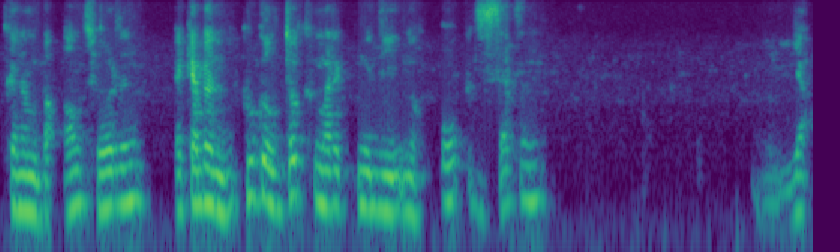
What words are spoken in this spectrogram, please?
kunnen beantwoorden. Ik heb een Google Doc, maar ik moet die nog openzetten. Ja.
